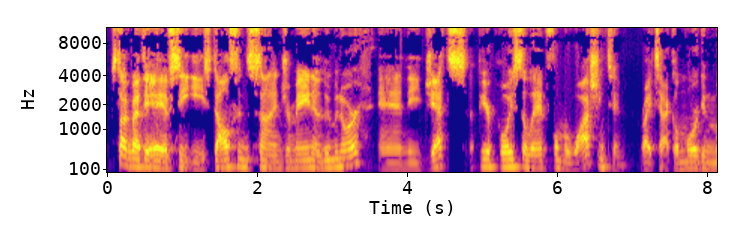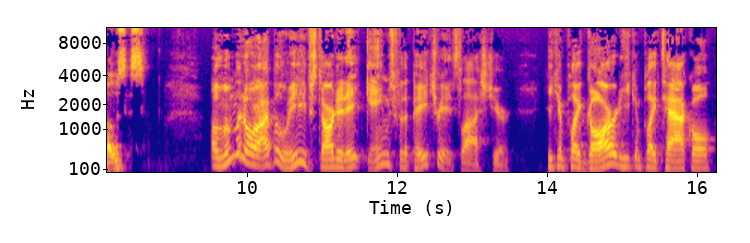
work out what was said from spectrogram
Let's talk about the AFC East. Dolphins signed Jermaine Eluemunor, and the Jets appear poised to land former Washington right tackle Morgan Moses. Eluemunor, I believe, started eight games for the Patriots last year. He can play guard, he can play tackle,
